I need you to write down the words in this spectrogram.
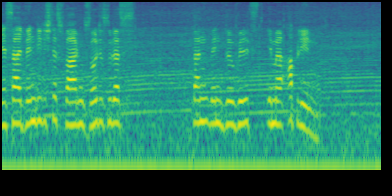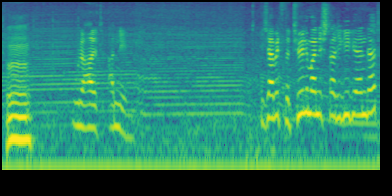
Deshalb, wenn die dich das fragen, solltest du das dann, wenn du willst, immer ablehnen. Mhm. Oder halt annehmen. Ich habe jetzt natürlich meine Strategie geändert.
